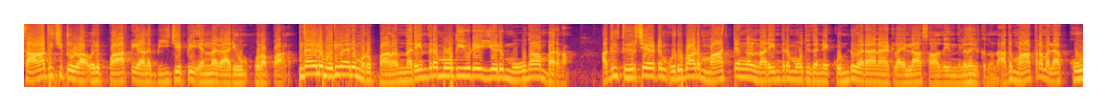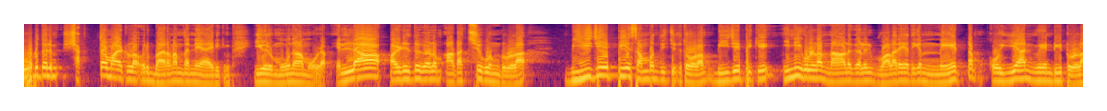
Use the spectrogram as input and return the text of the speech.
സാധിച്ചിട്ടുള്ള ഒരു പാർട്ടിയാണ് ബി ജെ പി എന്ന കാര്യവും ഉറപ്പാണ്. എന്തായാലും ഒരു കാര്യം ഉറപ്പാണ് നരേന്ദ്രമോദിയുടെ ഈ ഒരു മൂന്നാം ഭരണം അതിൽ തീർച്ചയായിട്ടും ഒരുപാട് മാറ്റങ്ങൾ നരേന്ദ്രമോദി തന്നെ കൊണ്ടുവരാനായിട്ടുള്ള എല്ലാ സാധ്യതയും നിലനിൽക്കുന്നുണ്ട്. അത് മാത്രമല്ല കൂടുതലും ശക്തമായിട്ടുള്ള ഒരു ഭരണം തന്നെയായിരിക്കും ഈ ഒരു മൂന്നാം ഊഴം. എല്ലാ പഴുതുകളും അടച്ചുകൊണ്ടുള്ള ബി ജെ പിയെ സംബന്ധിച്ചിടത്തോളം ബി ജെ പിക്ക് ഇനിയുള്ള നാളുകളിൽ വളരെയധികം നേട്ടം കൊയ്യാൻ വേണ്ടിയിട്ടുള്ള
